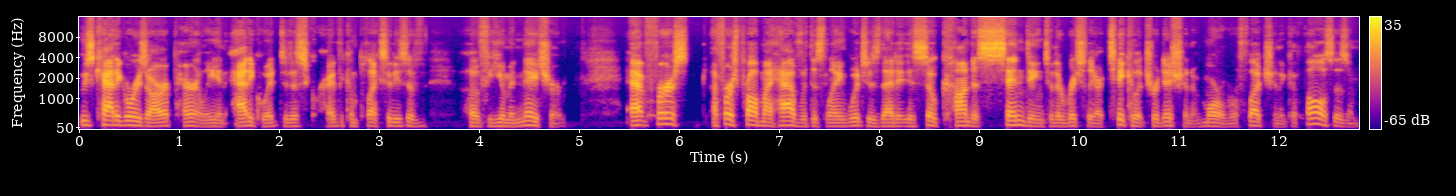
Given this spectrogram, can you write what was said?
whose categories are apparently inadequate to describe the complexities of of human nature. At first, a first problem I have with this language is that it is so condescending to the richly articulate tradition of moral reflection in Catholicism.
